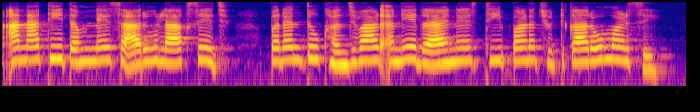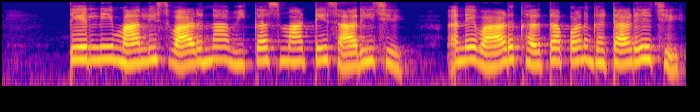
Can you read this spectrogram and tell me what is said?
આનાથી તમને સારું લાગશે જ, પરંતુ ખંજવાળ અને ડ્રાયનેસથી પણ છુટકારો મળશે. તેલની માલિશ વાળના વિકાસ માટે સારી છે અને વાળ ખરતા પણ ઘટાડે છે.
